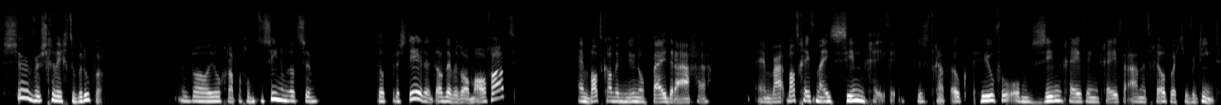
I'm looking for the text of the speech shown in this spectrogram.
servicegerichte beroepen. Dat is wel heel grappig om te zien, omdat ze dat presteren. Dat hebben ze allemaal al gehad. En wat kan ik nu nog bijdragen? En wat geeft mij zingeving? Dus het gaat ook heel veel om zingeving geven aan het geld wat je verdient.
